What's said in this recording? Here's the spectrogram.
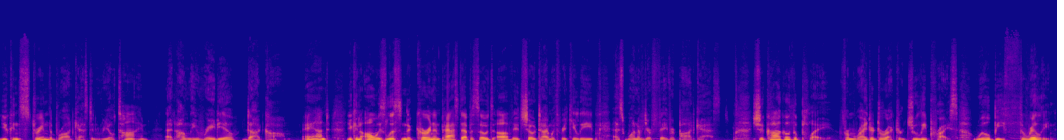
you can stream the broadcast in real time at huntleyradio.com. And you can always listen to current and past episodes of It's Showtime with Rikki Lee as one of your favorite podcasts. Chicago the Play from writer director Julie Price will be thrilling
